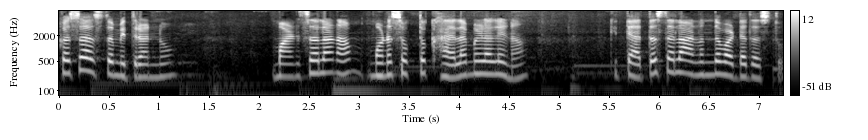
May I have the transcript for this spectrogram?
कसं असतं मित्रांनो? माणसाला ना मनसोक्त खायला मिळाले ना की त्यातच त्याला आनंद वाटत असतो.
